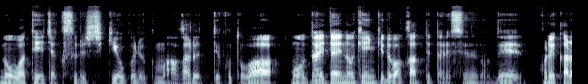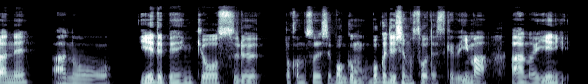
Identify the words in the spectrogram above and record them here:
脳は定着するし、記憶力も上がるってことは、もう大体の研究で分かってたりするので、これからね、あの、家で勉強するとかもそうですし、僕も、僕自身もそうですけど、今、あの、家に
